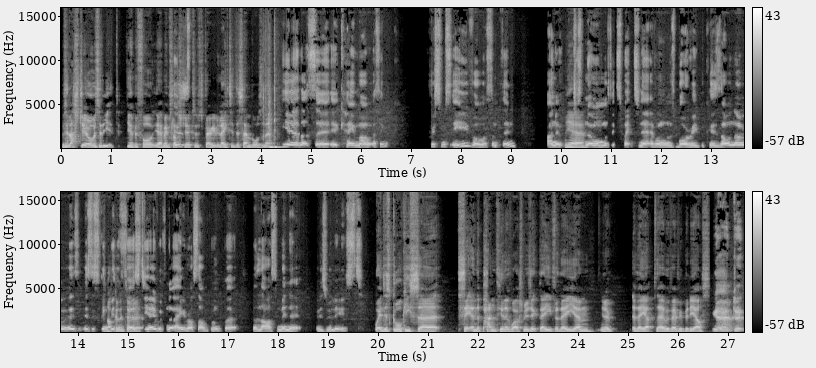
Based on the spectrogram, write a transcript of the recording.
Was it last year or was it the year before? Yeah, maybe it's last it was, year because it was very late in December, wasn't it? Yeah, that's it. It came out, I think, Christmas Eve or something. And it, yeah. just no one was expecting it. Everyone was worried because, oh no, is, is this going to be the first year with no Euros album? But the last minute it was released. Where does Gorky's uh, sit in the pantheon of Welsh music, Dave? Are they, um, you know, are they up there with everybody else? Yeah, they,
